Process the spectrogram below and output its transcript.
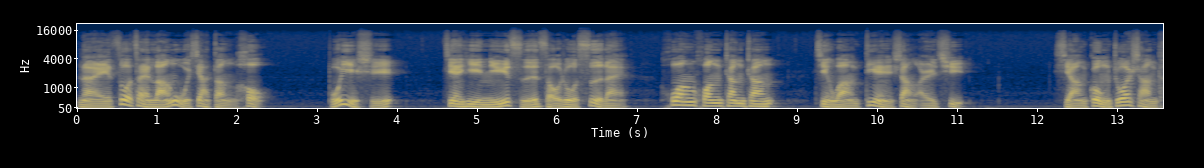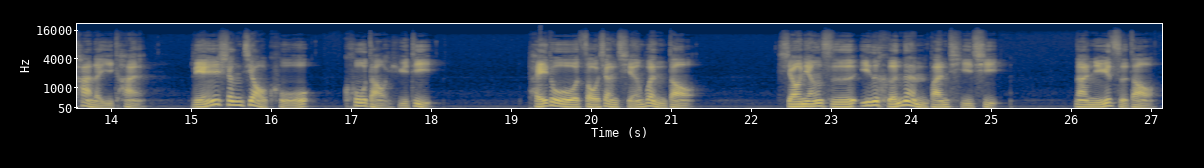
乃坐在廊庑下等候。不一时，见一女子走入寺来，慌慌张张，竟往殿上而去。向供桌上看了一看，连声叫苦，哭倒于地。裴度走向前问道：“小娘子因何嫩般提气？”那女子道。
